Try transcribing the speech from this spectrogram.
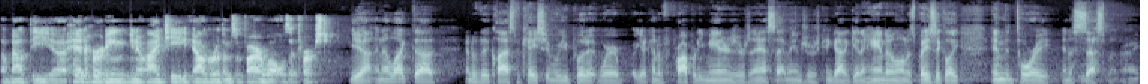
about the uh, head hurting, you know, IT algorithms and firewalls at first. Yeah, and I liked uh, kind of the classification where you put it, where you know, kind of property managers and asset managers can got to get a handle on. It's basically inventory and assessment, right?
